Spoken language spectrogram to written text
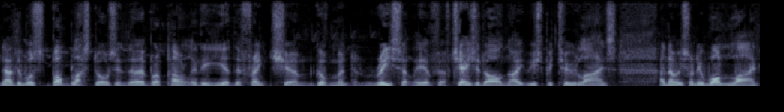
Now there was bomb blast doors in there, but apparently the uh, the French um, government recently have, have changed it all now. It used to be two lines, and now it's only one line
